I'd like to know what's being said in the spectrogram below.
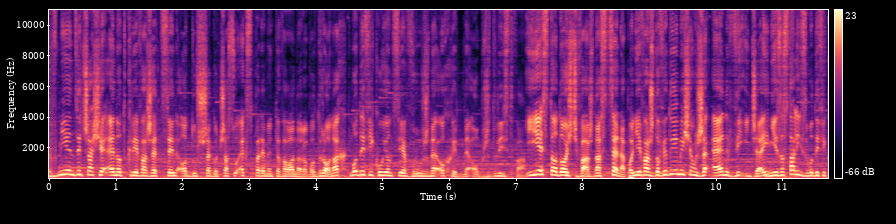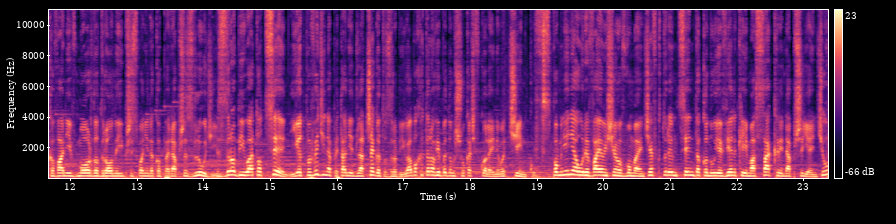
W międzyczasie En odkrywa, że Cyn od dłuższego czasu eksperymentowała na robodronach, modyfikując je w różne ohydne obrzydlistwa. I jest to dość ważna scena, ponieważ dowiadujemy się, że En, V i J nie zostali zmodyfikowani w mordodrony i przysłani do Kopera przez ludzi. Zrobiła to Cyn i odpowiedzi na pytanie dlaczego to zrobiła, bohaterowie będą szukać w kolejnym odcinku. Wspomnienia urywają się w momencie, w którym Cyn dokonuje wielkiej masakry na przyjęciu,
